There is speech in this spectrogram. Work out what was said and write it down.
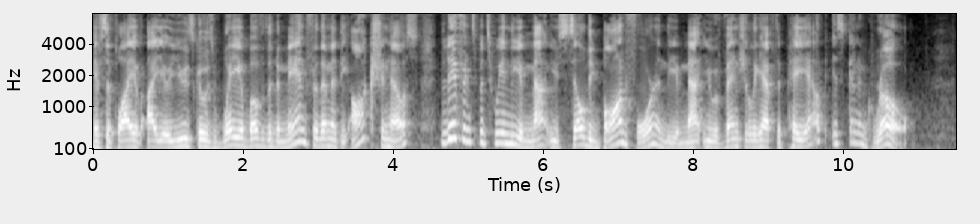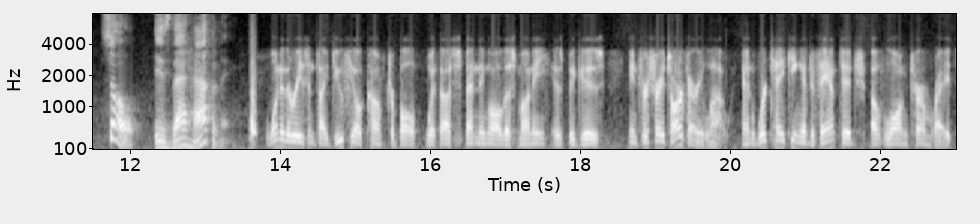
If supply of IOUs goes way above the demand for them at the auction house, the difference between the amount you sell the bond for and the amount you eventually have to pay out is going to grow. So, is that happening? One of the reasons I do feel comfortable with us spending all this money is because interest rates are very low and we're taking advantage of long-term rates.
